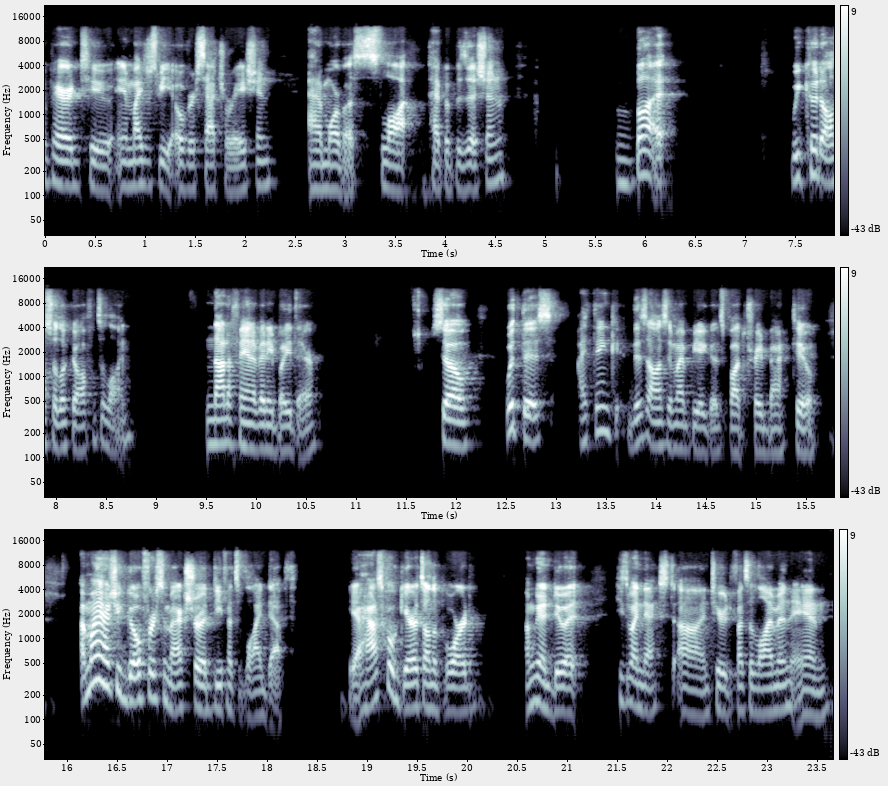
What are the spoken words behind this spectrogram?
compared to, it might just be oversaturation at a more of a slot type of position. But we could also look at offensive line. Not a fan of anybody there. So with this, I think this honestly might be a good spot to trade back to. I might actually go for some extra defensive line depth. Yeah, Haskell Garrett's on the board. I'm going to do it. He's my next uh, interior defensive lineman. And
